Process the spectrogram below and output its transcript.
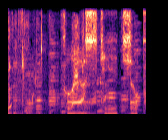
Class teacher.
